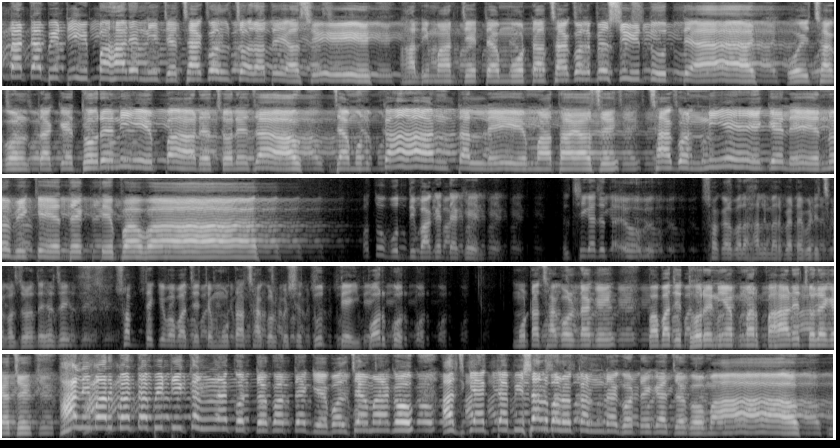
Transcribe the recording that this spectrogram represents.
বেটা বেটি পাহাড়ের নিচে ছাগল চড়াতে আসে। হালিমার যেটা মোটা ছাগল বেশি দুধ দেয়, ওই ছাগলটাকে ধরে নিয়ে পাহাড়ে চলে যাও। যেমন কান টাললে মাথায় আসে, ছাগল নিয়ে গেলে নবীকে দেখতে পাবা কত বুদ্ধি বাঘের দেখেন। ঠিক আছে, তাই হবে। সকালবেলা হালিমার বেটা বেটি ছাগল জড়াতে এসেছে। সব থেকে বাবা যেটা মোটা ছাগল বেশি দুধ দেয়, বরকত। মোটা ছাগলটাকে বাবাজি ধরে নিয়ে আপনার পাহাড়ে চলে গেছে। হালিমার বেটা বেটি কান্না করতে করতে গিয়ে বলছে, মা গো, আজকে একটা বিশাল বড় কাণ্ড ঘটে গেছে গো, মা।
